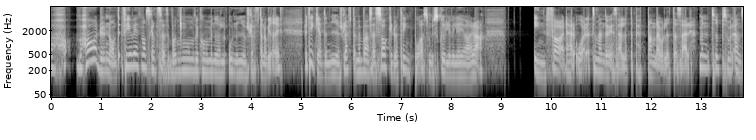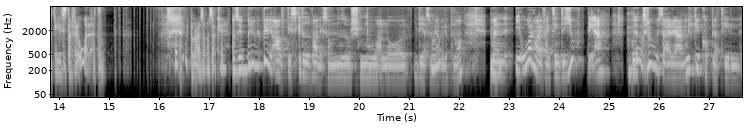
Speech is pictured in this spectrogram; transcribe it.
ha, har du någonting? För jag vet man ska inte säga så bara, "Mm, man ska komma med nya, och nyårslöften och grejer. Nu tänker jag inte nyårslöften men bara så här, saker du har tänkt på som du skulle vilja göra inför det här året. Som ändå är så här lite peppande och lite så här, men typ som en önskelista för året. Jag har tänkt på några sådana saker. Alltså jag brukar ju alltid skriva liksom nyårsmål och det som jag vill uppnå. Men i år har jag faktiskt inte gjort det. Och jag tror så här, mycket kopplat till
